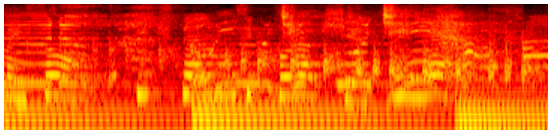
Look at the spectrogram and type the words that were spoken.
my song. Pixel Music Production. Remix.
